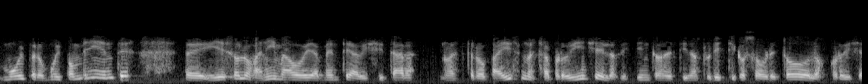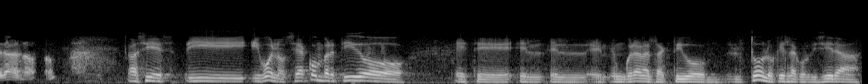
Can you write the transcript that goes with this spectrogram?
muy pero muy convenientes eh, y eso los anima obviamente a visitar nuestro país, nuestra provincia y los distintos destinos turísticos, sobre todo los cordilleranos. ¿no? Así es, y, y bueno, se ha convertido este, el, un gran atractivo, todo lo que es la cordillera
